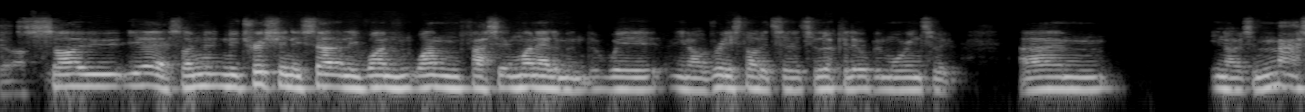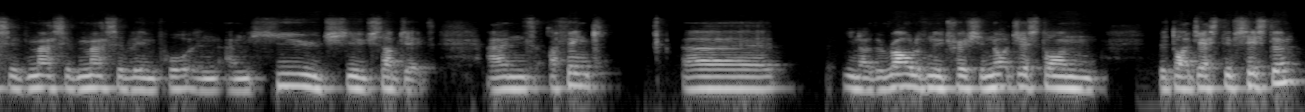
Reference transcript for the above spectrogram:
the last So yeah, so nu- nutrition is certainly one one facet and one element that we, you know, I've really started to, to look a little bit more into. Um, you know, it's a massive, massive, massively important and huge, huge subject. And I think, uh, you know, the role of nutrition, not just on the digestive system,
